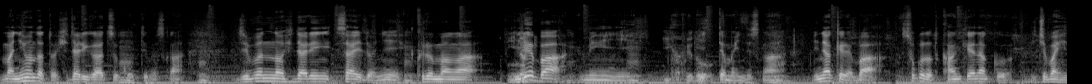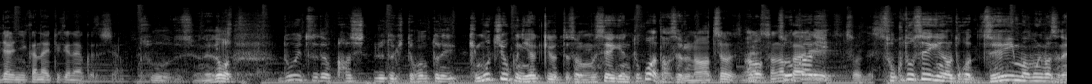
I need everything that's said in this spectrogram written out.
まあ、日本だと左側通行って言いますか、自分の左サイドに車がいれば右に行ってもいいんですが、いなければ速度と関係なく一番左に行かないといけないわけですよ。そうですよね。だからドイツで走る時って本当に気持ちよく200キロってその無制限のとこは出せるなそうですね。あのそその代わり速度制限あるとこは全員守りますね。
